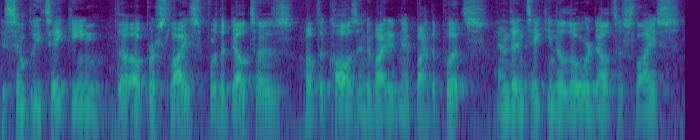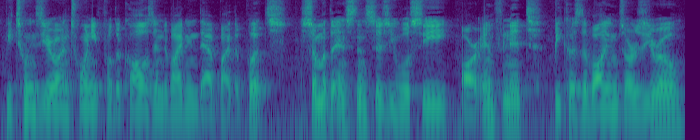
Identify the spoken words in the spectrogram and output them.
is simply taking the upper slice for the deltas of the calls and dividing it by the puts. And then taking the lower delta slice between 0 and 20 for the calls and dividing that by the puts. Some of the instances you will see are infinite because the volumes are 0.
